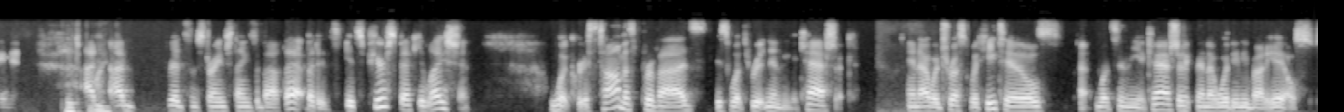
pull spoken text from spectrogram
came in. Good I. I read some strange things about that, but it's it's pure speculation. What Chris Thomas provides is what's written in the Akashic, and I would trust what he tells uh, what's in the Akashic than I would anybody else.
